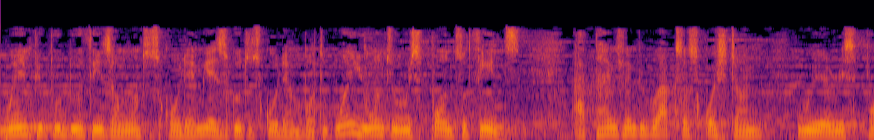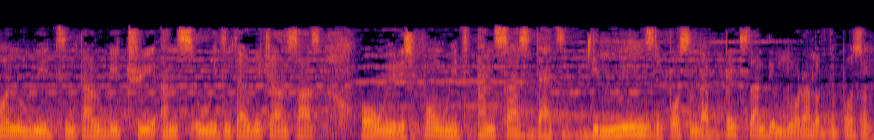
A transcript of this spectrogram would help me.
when people do things and want to scold them, yes, it's good to scold them. But when you want to respond to things, at times when people ask us questions, we respond with interrogatory ans- with interrogatory answers, or we respond with answers that demeans the person, that brings down the moral of the person.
